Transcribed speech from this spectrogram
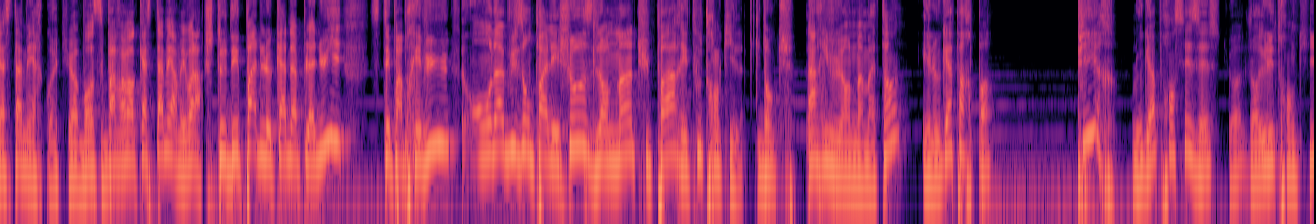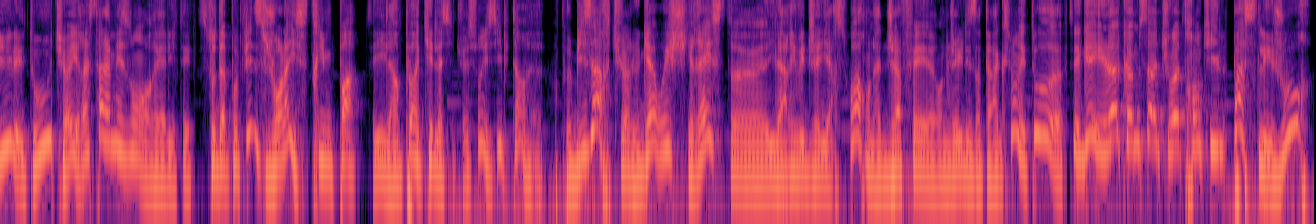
casse ta mère, quoi, tu vois. Bon, c'est pas vraiment casse ta mère, mais voilà. Je te dépanne le canapé la nuit, c'était pas prévu, on n'abusons pas les choses, le lendemain, tu pars et tout tranquille. Donc, arrive le lendemain matin, et le gars part pas. Pire, le gars prend ses aises, tu vois. Genre, il est tranquille et tout, tu vois, il reste à la maison en réalité. Soda Poppin, ce jour-là, il stream pas. Il est un peu inquiet de la situation, il se dit, putain, euh, un peu bizarre, tu vois. Le gars, wesh, il reste, euh, il est arrivé déjà hier soir, on a déjà fait, on a déjà eu des interactions et tout. euh. Ce gars, il est là comme ça, tu vois, tranquille. Passe les jours,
